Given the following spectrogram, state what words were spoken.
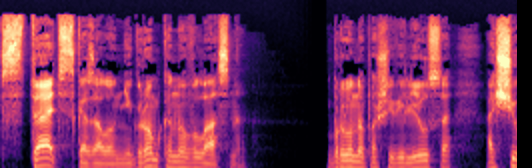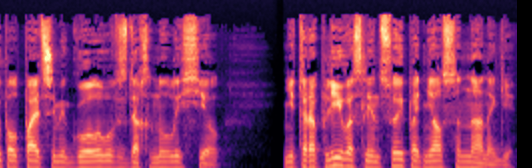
«Встать!» — сказал он негромко, но властно. Бруно пошевелился, ощупал пальцами голову, вздохнул и сел. Неторопливо с линцой поднялся на ноги.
